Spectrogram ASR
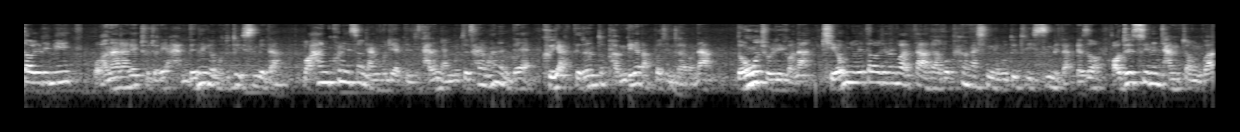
떨림이 원활하게 조절이 안 되는 경우도 있습니다. 뭐 항콜린성 약물이라든지 다른 약물들 사용하는데 그 약들은 또 변비가 나빠진다거나 너무 졸리거나 기억력이 떨어지는 것 같다라고 표현하시는 경우도 있습니다. 그래서 얻을 수 있는 장점과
